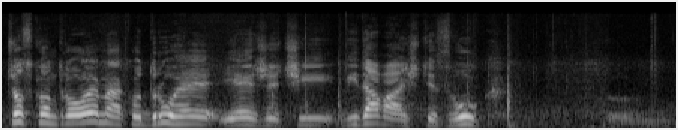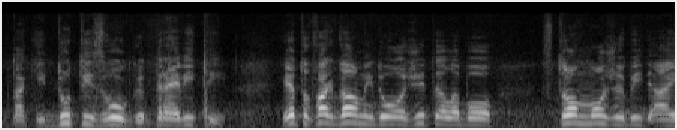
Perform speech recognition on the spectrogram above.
Čo skontrolujeme ako druhé je, že či vydáva ešte zvuk, taký dutý zvuk, drevity. Je to fakt veľmi dôležité, lebo strom môže byť aj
